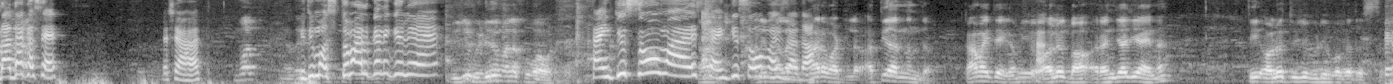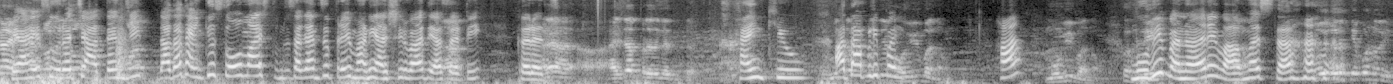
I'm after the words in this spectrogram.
दादा कसे आहेत? कसे आहात? किती मस्त बाल्कनी केली आहे. तुझे व्हिडिओ मला खूप आवडतात. Thank you so much thank you so much दादा. फार वाटलं. अति आनंद. का माहितीये का? मी ऑलवेज रंजा जी आहे ना ती ऑलवेज तुझे व्हिडिओ बघत असते. हे आहे सूरजच्या आत्यांजी दादा थँक्यू सो मच तुमचं सगळ्यांचं प्रेम आणि आशीर्वाद यासाठी. खरंच. प्रगतीचं थँक्यू आता आपली पहि मूवी बनव. हा? मूवी बनव. मूवी बनव. अरे वा मस्त. ते पण होईल.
